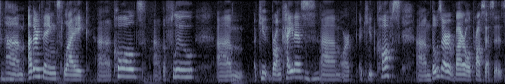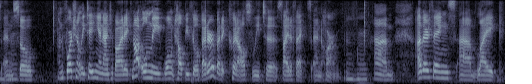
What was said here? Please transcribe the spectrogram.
Mm-hmm. Um, other things like uh, colds, uh, the flu, um, acute bronchitis, mm-hmm. um, or acute coughs, um, those are viral processes. Mm-hmm. And so Unfortunately, taking an antibiotic not only won't help you feel better, but it could also lead to side effects and harm. Mm-hmm. Um, other things um, like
